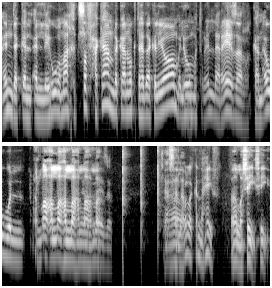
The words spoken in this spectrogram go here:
عندك ال- اللي هو ماخذ صفحة كاملة كان وقتها ذاك اليوم اللي هو Motorola Razr. كان أول الله الله الله الله الله. Razr. يا آه سلام. والله كان نحيف. والله شيء شيء.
